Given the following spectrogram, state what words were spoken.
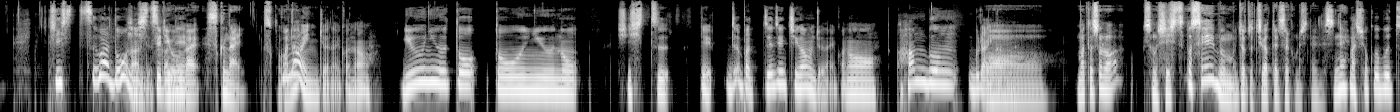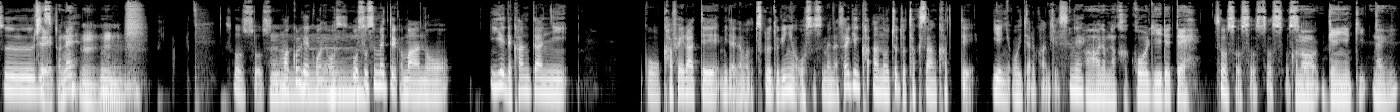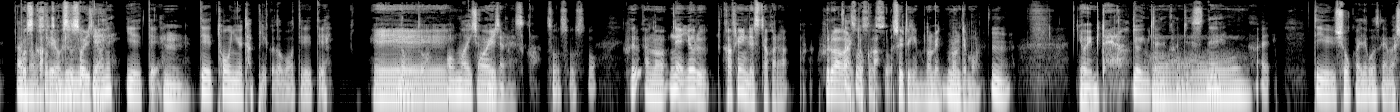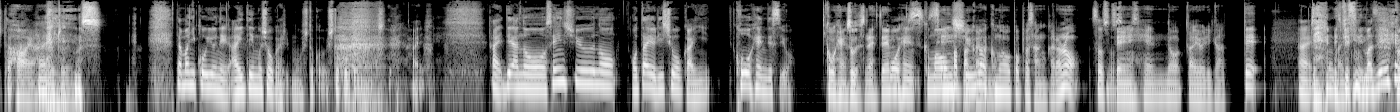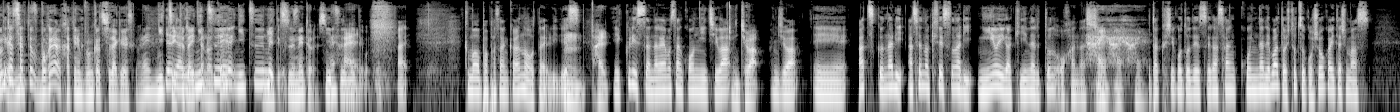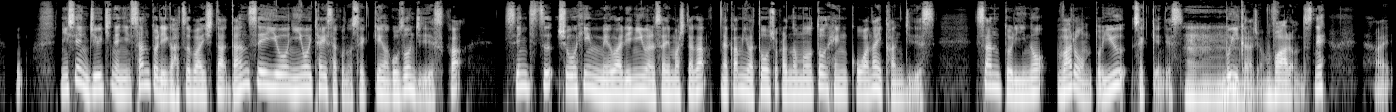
脂質はどうなん脂ですかね質量が少ない。少ないんじゃないかな。牛乳と豆乳の脂質って、やっぱ全然違うんじゃないかな。半分ぐらいかな。またその、その脂質の成分もちょっと違ったりするかもしれないですね。まあ植物ですとねうんうんそうそうそう。まあこれ結構ね、おすおすすめというか、まああの、家で簡単に、こうカフェラテみたいなものを作るときにはおすすめな。最近か、あの、ちょっとたくさん買って家に置いてある感じですね。ああ、でもなんか氷入れて、そうそうそうそうそう。この原液、何？あの、ボスカフェを注いでね、入れて、うん。で、豆乳たっぷり子供って入れて、飲ええむと、あうまいじゃん。あいいじゃないですか。そうそうそう。ふあのね、夜カフェインレスだから、風呂上がりとか、あそうそうそうそういう時にも飲め、飲んでもうん。良いみたいな。良いみたいな感じですね。はい。っていう紹介でございました。はい、ありがとうございます。たまにこういうね、アイテム紹介もしとこう、しとこうと思いまして。はい。はい。で、あの、先週のお便り紹介に後編ですよ。後編、そうですね。前後編熊尾パパからの先週は熊尾パパさんからのそうそうそう。前編のお便りがあって、はい。で今回別にまあ前編分割されて、僕らが勝手に分割しただけですけどね。2通いただいたので、2通目ってこと2通目ってことですね。二通目ってことです。はい。熊尾パパさんからのお便りです。うんはい。えークリスさん、長山さん、こんにちはこん。にちは。こんにちは。えー、暑くなり、汗の季節となり、匂いが気になるとのお話。はいはいはい。私事ですが参考になればと一つご紹介いたします。お2011年にサントリーが発売した男性用匂い対策の石鹸はご存知ですか？先日商品名はリニューアルされましたが、中身は当初からのものと変更はない感じです。サントリーのワロンという石鹸です。V からじゃん、ワロンですね。はい。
